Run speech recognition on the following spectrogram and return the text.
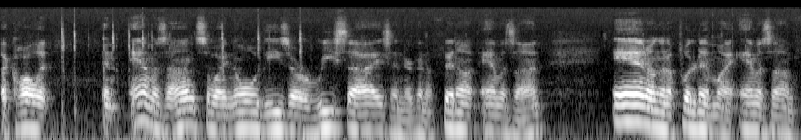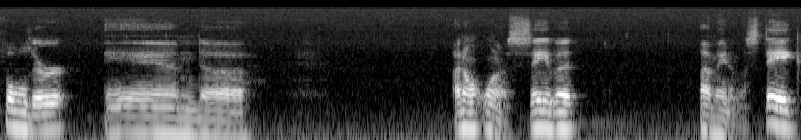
I call it an Amazon so I know these are resize and they're going to fit on Amazon. And I'm going to put it in my Amazon folder and uh, I don't want to save it. I made a mistake.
